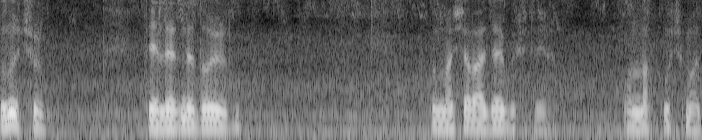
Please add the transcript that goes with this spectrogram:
Bunu uçurdum. Diğerlerini de doyurdum. Bu maşallah acayip uçtu ya. 10 dakika uçmadı.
